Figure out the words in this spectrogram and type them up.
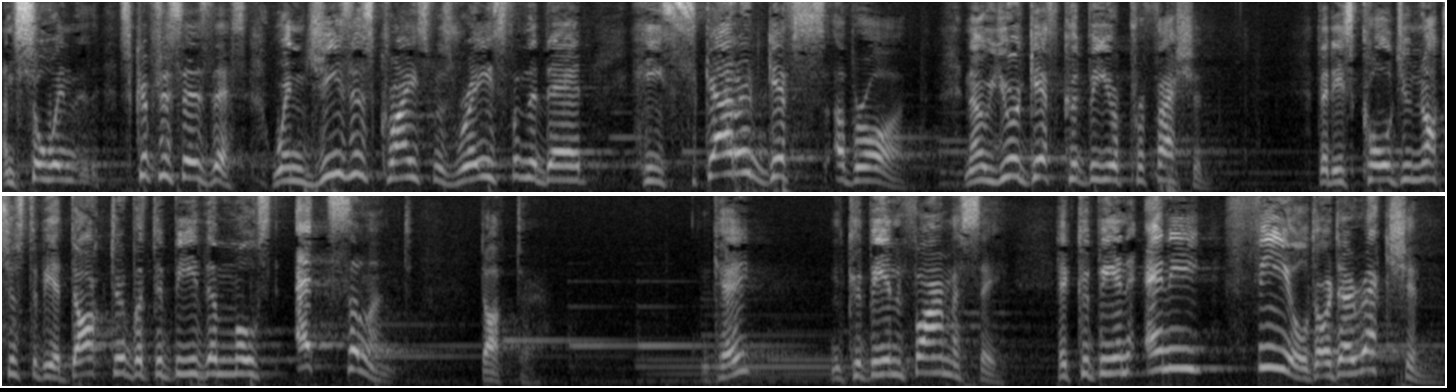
And so when scripture says this, when Jesus Christ was raised from the dead, he scattered gifts abroad. Now your gift could be your profession. That he's called you not just to be a doctor, but to be the most excellent doctor. Okay? It could be in pharmacy. It could be in any field or direction.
